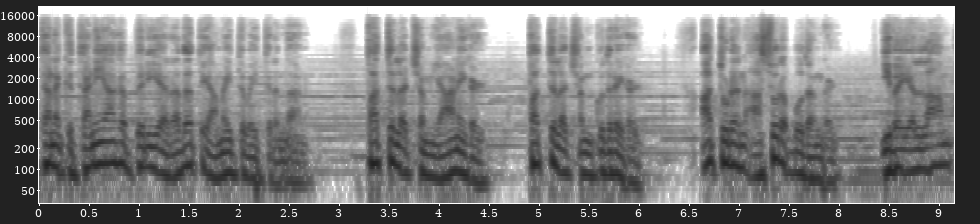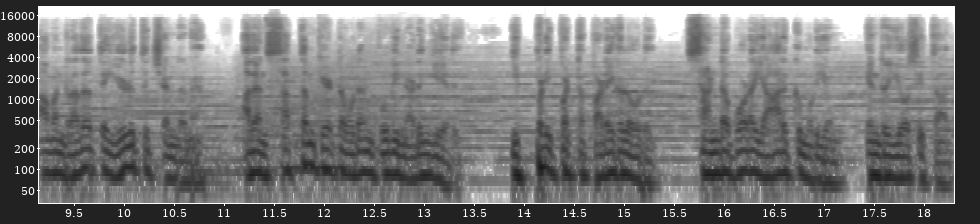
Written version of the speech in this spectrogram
தனக்கு தனியாக பெரிய ரதத்தை அமைத்து வைத்திருந்தான். பத்து லட்சம் யானைகள் பத்து லட்சம் குதிரைகள் அத்துடன் அசுர பூதங்கள் இவையெல்லாம் அவன் ரதத்தை இழுத்துச் சென்றன. அதன் சத்தம் கேட்டவுடன் புவி நடுங்கியது. இப்படிப்பட்ட படைகளோடு சண்டை போட யாருக்கு முடியும்? என்று யோசித்தால்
